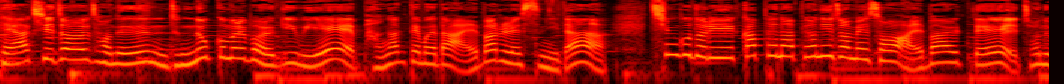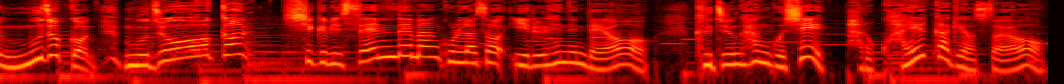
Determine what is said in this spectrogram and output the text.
대학 시절 저는 등록금을 벌기 위해 방학 때마다 알바를 했습니다. 친구들이 카페나 편의점에서 알바할 때 저는 무조건 무조건 시급이 센 데만 골라서 일을 했는데요. 그중 한 곳이 바로 과일 가게였어요.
